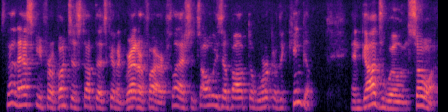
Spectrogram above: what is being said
It's not asking for a bunch of stuff that's going to gratify our flesh. It's always about the work of the kingdom and God's will and so on.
